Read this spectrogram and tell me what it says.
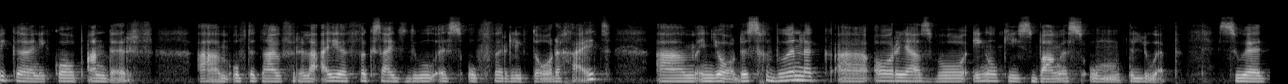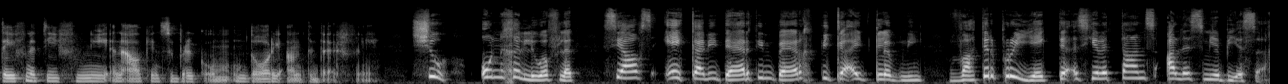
pieke in die Kaap aandurf um of dit nou vir hulle eie fiksheidsdoel is of vir liefdadigheid. Um en ja, dis gewoonlik uh areas waar engeltjies bang is om te loop. So definitief nie in elkeen se broek om om daardie aan te durf nie. Sjoe, ongelooflik. Selfs ek kan nie 13 bergpieke uitklim nie. Watter projekte is julle tans alles mee besig?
